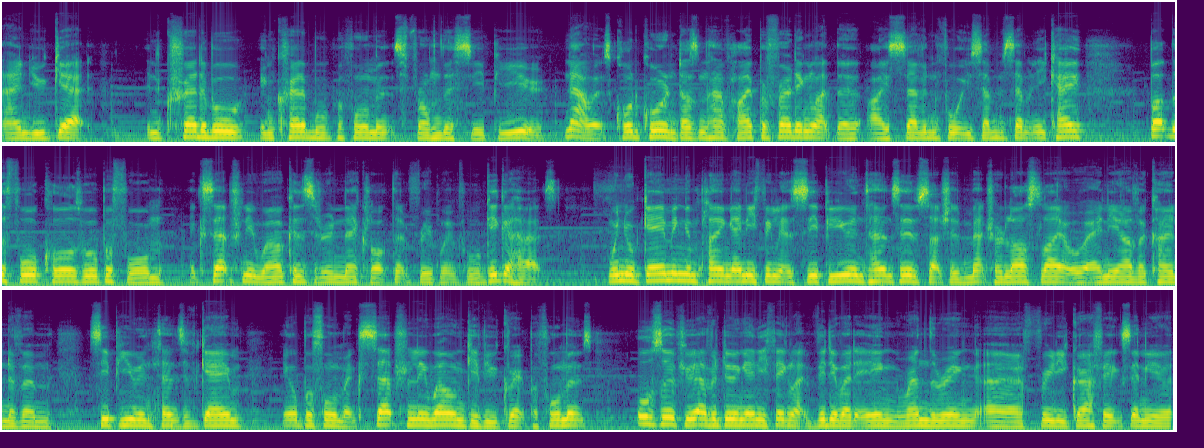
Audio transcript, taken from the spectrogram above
and you get incredible, incredible performance from this CPU. Now, it's quad-core and doesn't have hyper-threading like the i7 4770K, but the 4 cores will perform exceptionally well considering they're clocked at 3.4 GHz. When you're gaming and playing anything that's CPU intensive, such as Metro Last Light or any other kind of um, CPU intensive game, it will perform exceptionally well and give you great performance. Also, if you're ever doing anything like video editing, rendering, uh, 3D graphics, any,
